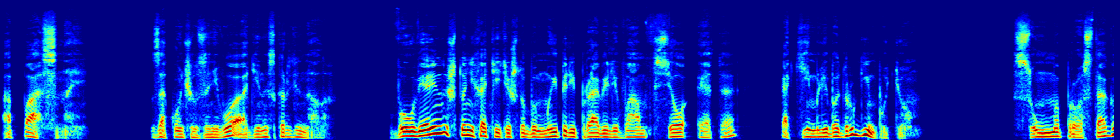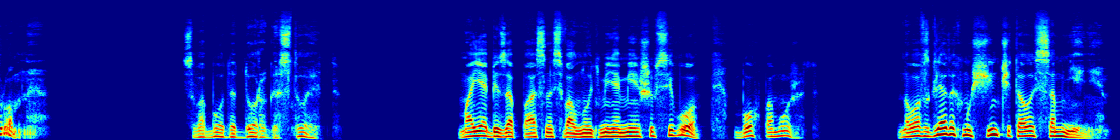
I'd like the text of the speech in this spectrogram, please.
опасной. — закончил за него один из кардиналов. «Вы уверены, что не хотите, чтобы мы переправили вам все это каким-либо другим путем? Сумма просто огромная. Свобода дорого стоит. Моя безопасность волнует меня меньше всего. Бог поможет». Но во взглядах мужчин читалось сомнение —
